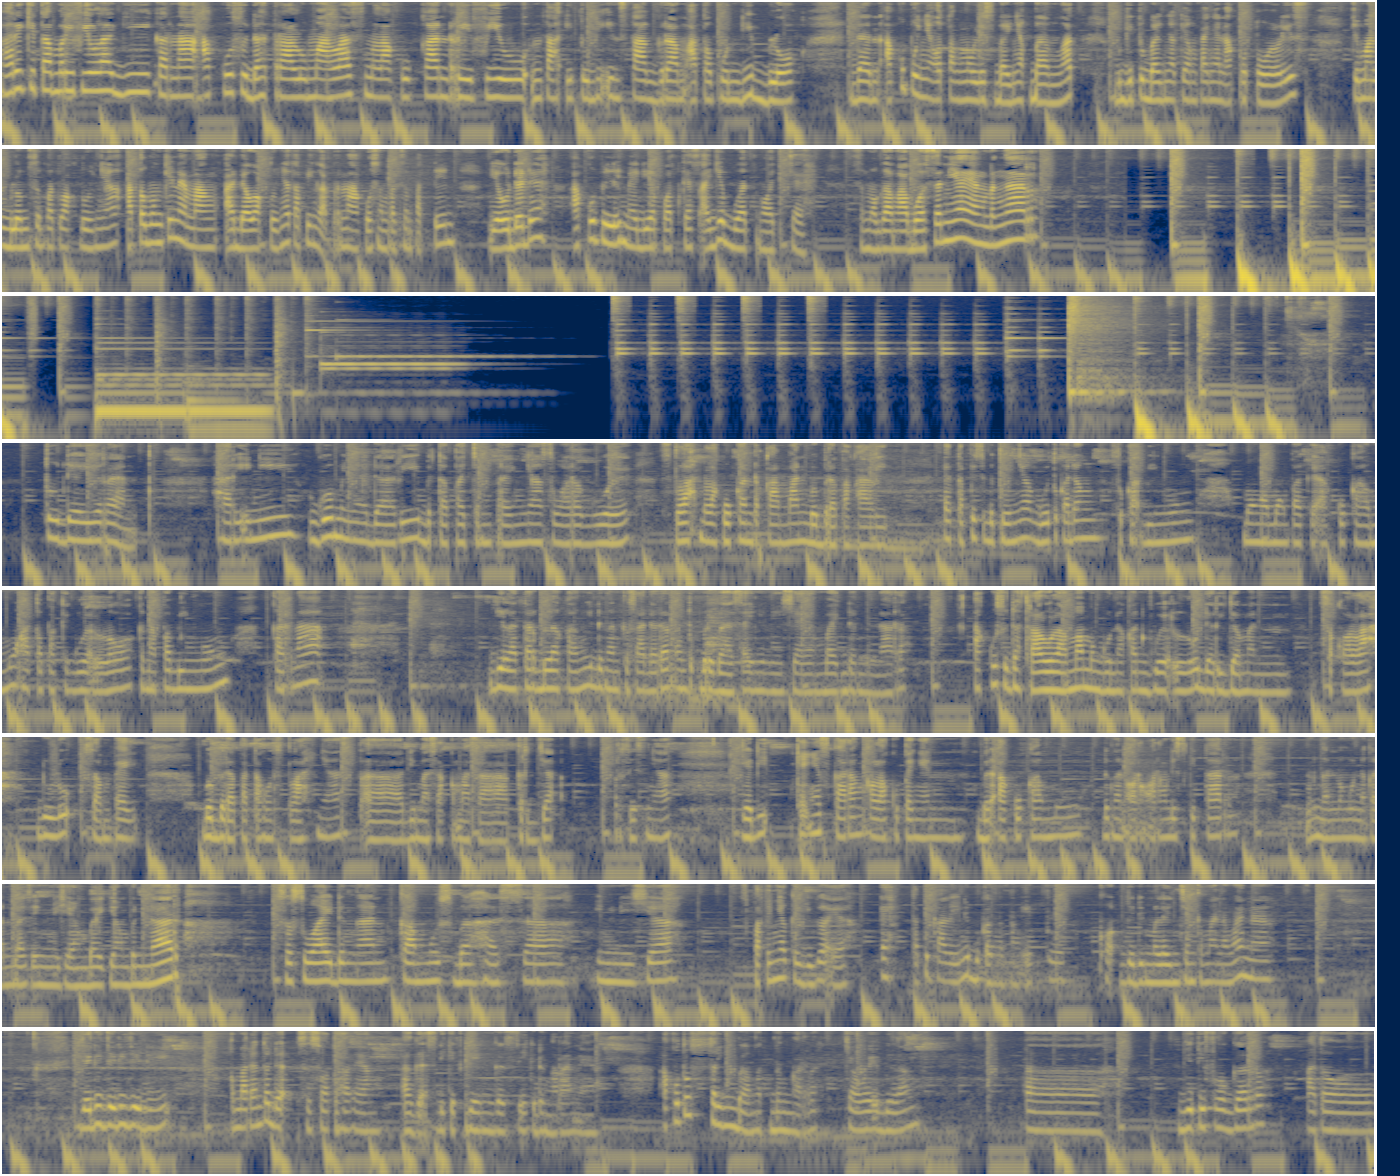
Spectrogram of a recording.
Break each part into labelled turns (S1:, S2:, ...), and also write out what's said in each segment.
S1: Mari kita mereview lagi karena aku sudah terlalu malas melakukan review entah itu di Instagram ataupun di blog dan aku punya utang nulis banyak banget, begitu banyak yang pengen aku tulis, cuman belum sempat waktunya atau mungkin emang ada waktunya tapi nggak pernah aku sempat sempetin. Ya udah deh, aku pilih media podcast aja buat ngoceh. Semoga nggak bosen ya yang dengar. Today Rant. Hari ini gue menyadari betapa cemprengnya suara gue setelah melakukan rekaman beberapa kali. Eh tapi sebetulnya gue tuh kadang suka bingung mau ngomong pakai aku kamu atau pakai gue lo. Kenapa bingung? Karena di latar belakangi dengan kesadaran untuk berbahasa Indonesia yang baik dan benar. Aku sudah terlalu lama menggunakan gue lo dari zaman sekolah dulu sampai beberapa tahun setelahnya uh, di masa ke masa kerja persisnya. Jadi kayaknya sekarang kalau aku pengen beraku kamu dengan orang-orang di sekitar dengan menggunakan bahasa Indonesia yang baik yang benar sesuai dengan kamus bahasa Indonesia sepertinya oke juga ya. Eh tapi kali ini bukan tentang itu. Kok jadi melenceng ke mana-mana? Jadi jadi jadi kemarin tuh ada sesuatu hal yang agak sedikit gengges sih kedengarannya. Aku tuh sering banget denger cewek bilang uh, beauty vlogger atau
